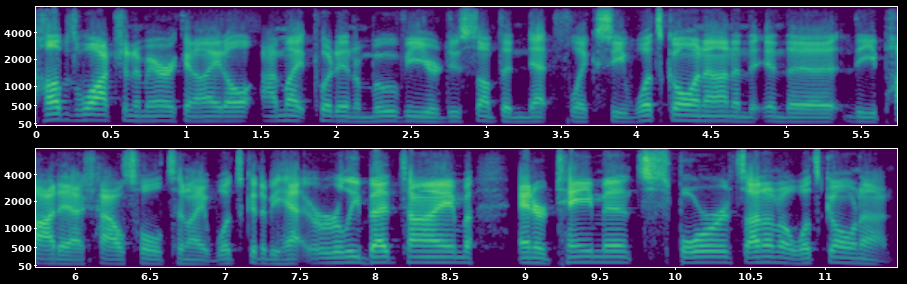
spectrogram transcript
Hub's watching American Idol. I might put in a movie or do something Netflixy. What's going on in the in the the Potash household tonight? What's going to be ha- early bedtime, entertainment, sports? I don't know what's going on.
